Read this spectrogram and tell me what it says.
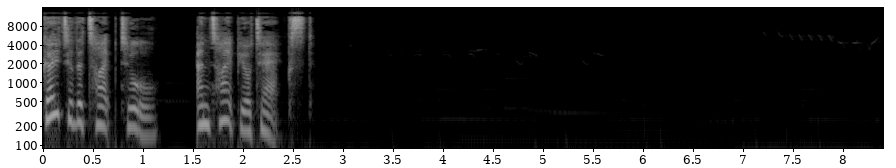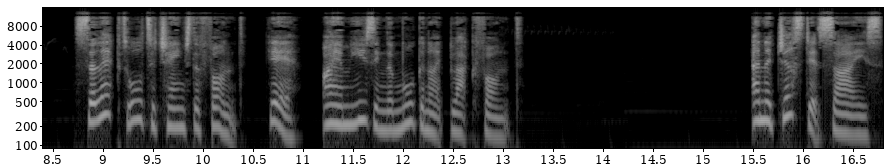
Go to the Type tool, and type your text. Select all to change the font, here, I am using the Morganite black font. And adjust its size.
